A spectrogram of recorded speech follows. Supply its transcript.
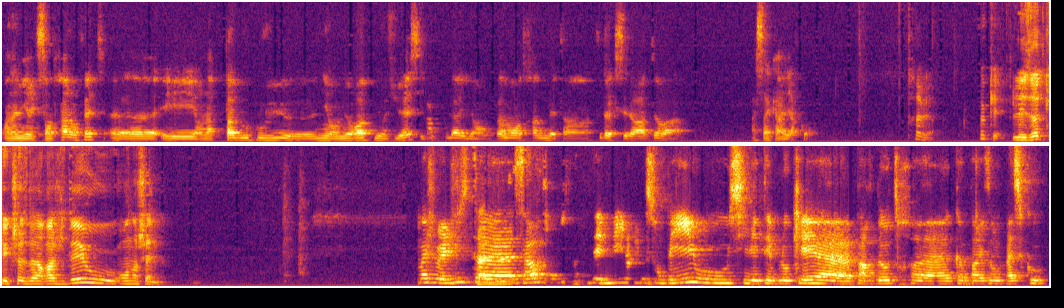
en Amérique centrale, en fait. Euh, et on l'a pas beaucoup vu euh, ni en Europe ni aux US. Et du coup, là, il est en- vraiment en train de mettre un coup d'accélérateur à, à sa carrière. Quoi. Très bien. Ok. Les autres, quelque chose à rajouter ou on enchaîne? Moi, je voulais juste euh, savoir s'il était le meilleur de son pays ou s'il était bloqué euh, par d'autres, euh, comme par exemple Pasco.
